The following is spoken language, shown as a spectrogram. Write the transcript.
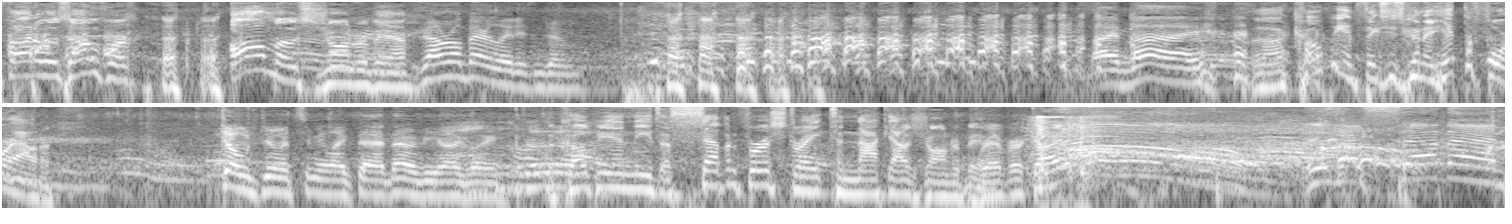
thought it was over. Almost Jean Robert. Jean Robert, ladies and gentlemen. bye bye. Uh, Copian thinks he's going to hit the four outer. Don't do it to me like that. That would be ugly. Copian needs a seven for a straight to knock out Jean Robert. River. Oh! Is a seven.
